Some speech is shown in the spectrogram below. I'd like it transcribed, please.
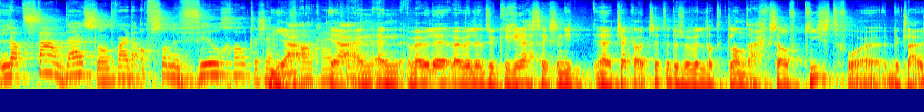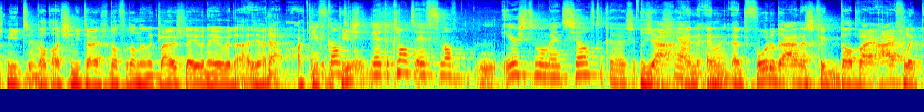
Laat staan Duitsland, waar de afstanden veel groter zijn ja, in Frankrijk. Ja, en, en wij, willen, wij willen natuurlijk rechtstreeks in die uh, checkout zitten. Dus we willen dat de klant eigenlijk zelf kiest voor de kluis. Niet ja. dat als je niet thuis bent, dat we dan in een kluis leven. Nee, we willen jij ja, daar actief nee, de, klant, kiest. de klant heeft vanaf het eerste moment zelf de keuze. Precies. Ja, ja, en, en het voordeel daaraan is dat wij eigenlijk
